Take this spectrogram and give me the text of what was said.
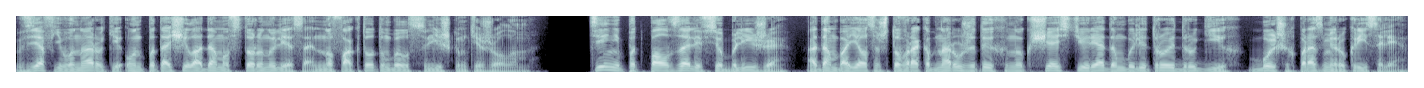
Взяв его на руки, он потащил Адама в сторону леса, но фактотум был слишком тяжелым. Тени подползали все ближе. Адам боялся, что враг обнаружит их, но, к счастью, рядом были трое других, больших по размеру Крисели.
